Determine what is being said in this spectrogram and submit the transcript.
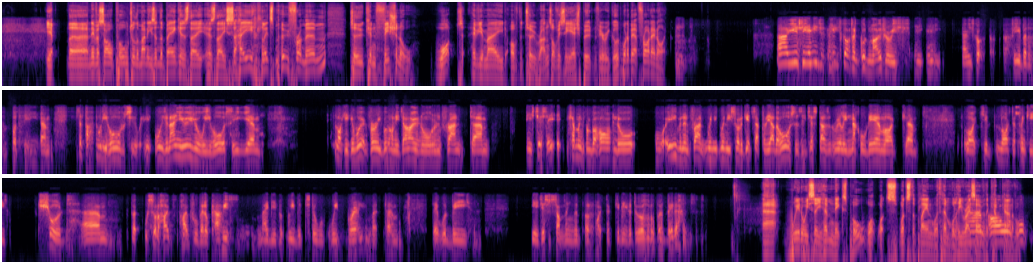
Yep. Uh, never sold Paul till the money's in the bank, as they as they say. Let's move from him to confessional. What have you made of the two runs? Obviously, Ashburton very good. What about Friday night? Uh, yes, he, he's he's got a good motor. He's he, he you know, he's got a fair bit of but he um he's a funny horse. He, he's an unusual wee horse. He um like he can work very good on his own or in front. Um, he's just coming from behind or or even in front when he, when he sort of gets up to the other horses, he just doesn't really knuckle down like um, like you'd like to think he should. Um, but we're sort of hope, hopeful that he'll come. He's maybe a bit wee bit still wee green, but um, that would be yeah just something that I'd like to get him to do a little bit better. Uh, where do we see him next, Paul? What, what's what's the plan with him? Will he race um, over the Cup oh, Carnival?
